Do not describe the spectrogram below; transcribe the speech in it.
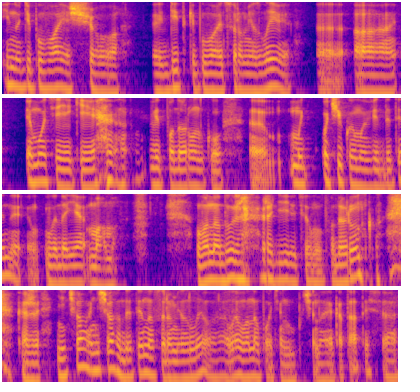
Іноді буває, що дітки бувають сором'язливі, а емоції, які від подарунку е, ми очікуємо від дитини, видає мама. Вона дуже радіє цьому подарунку. Каже: нічого, нічого, дитина сором'язлива, але вона потім починає кататися,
